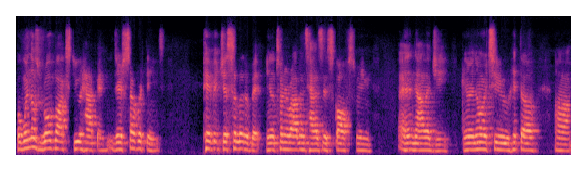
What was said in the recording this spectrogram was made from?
But when those roadblocks do happen, there's several things. Pivot just a little bit. You know, Tony Robbins has this golf swing analogy. You know, in order to hit the uh,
